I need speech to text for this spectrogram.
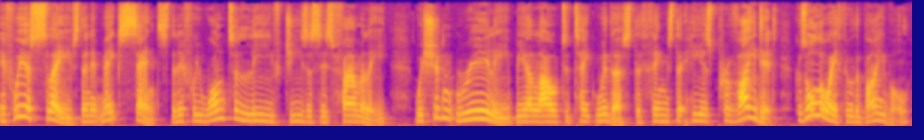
If we are slaves, then it makes sense that if we want to leave Jesus' family, we shouldn't really be allowed to take with us the things that he has provided. Because all the way through the Bible,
